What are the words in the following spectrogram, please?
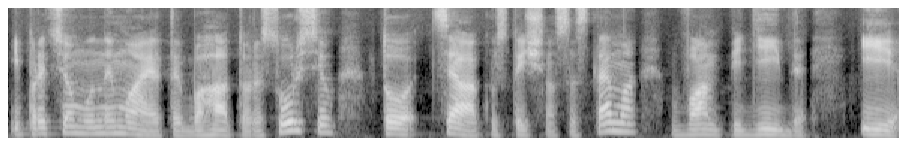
і при цьому не маєте багато ресурсів, то ця акустична система вам підійде. І,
